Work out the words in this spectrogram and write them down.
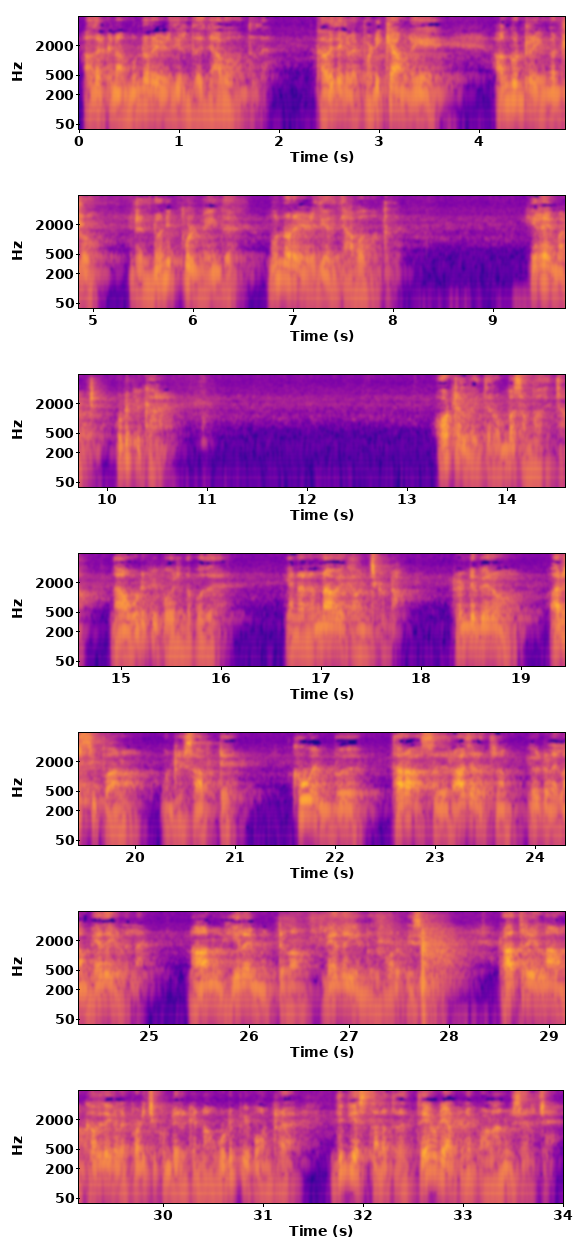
அதற்கு நான் முன்னரே எழுதியிருந்தது ஞாபகம் வந்தது. கவிதைகளை படிக்காமலேயே அங்கொன்று இங்கொன்றும் என்று நுனிப்புள் மேய்ந்து முன்னுரை எழுதியது ஞாபகம் வந்தது. இறைமட் உடுப்பிக்காரன். ஹோட்டல் வைத்து ரொம்ப சம்பாதித்தான் நான் உடுப்பி போயிருந்த போது என்னை நன்னாவே கவனிச்சுக்கிட்டான். ரெண்டு பேரும் அரிசி பானம் ஒன்று சாப்பிட்டு கூவெம்பு தராசு ராஜரத்னம் இவர்களெல்லாம் மேதைகள் இல்லை நானும் ஹீரை மிட்டு தான் மேதை என்பது போல பேசிக்கிட்டோம் ராத்திரியெல்லாம் அவன் கவிதைகளை படித்து கொண்டிருக்கேன் நான் உடுப்பி போன்ற திவ்ய ஸ்தலத்தில் தேவடியால் கிடைப்பாளான்னு விசாரித்தேன்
